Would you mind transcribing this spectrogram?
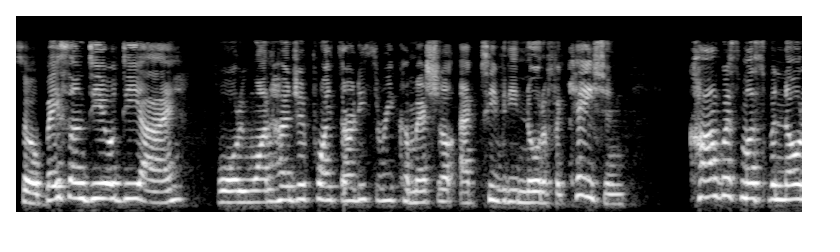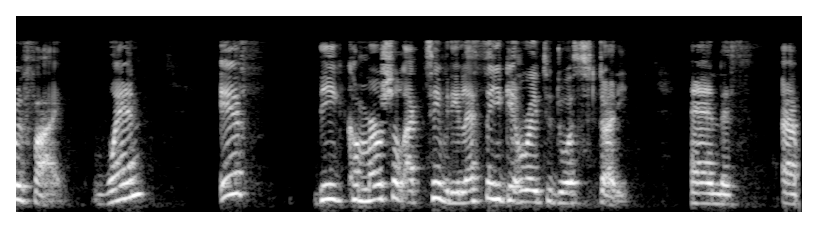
So based on DODI 4100.33 commercial activity notification, Congress must be notified when, if the commercial activity, let's say you're getting ready to do a study, and a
